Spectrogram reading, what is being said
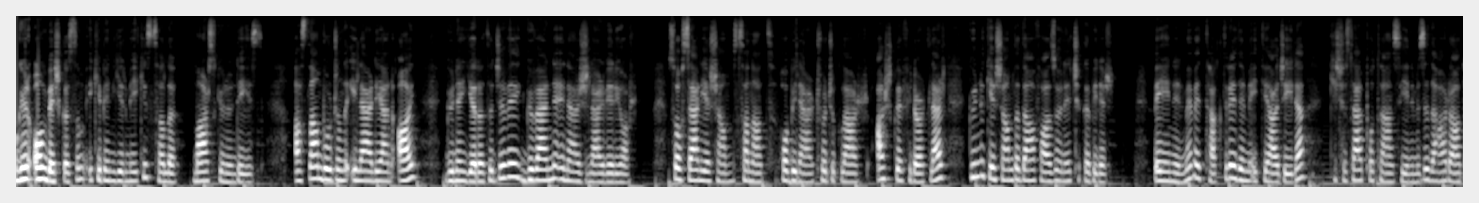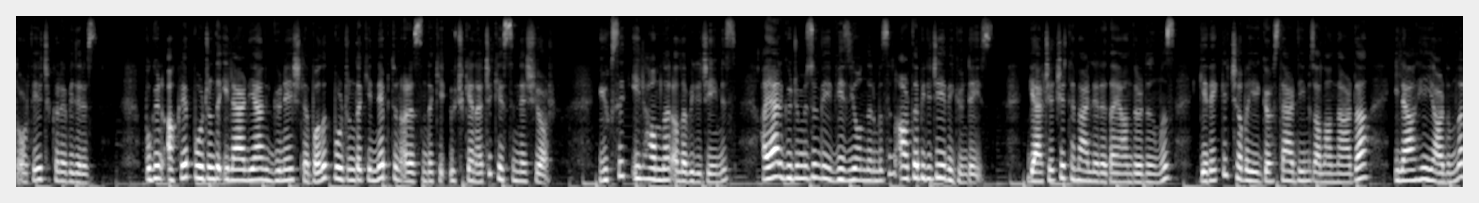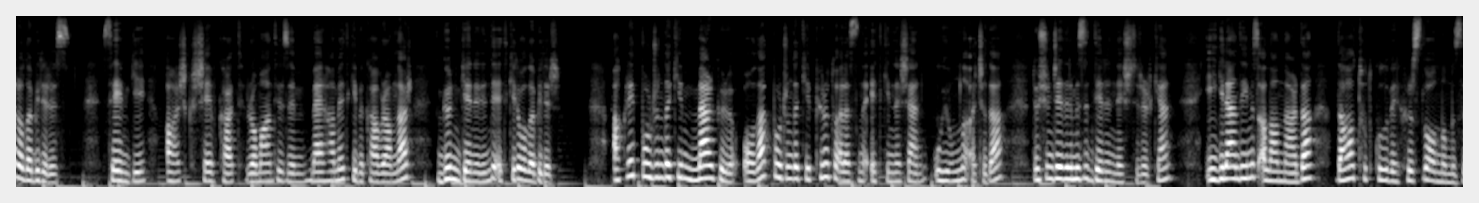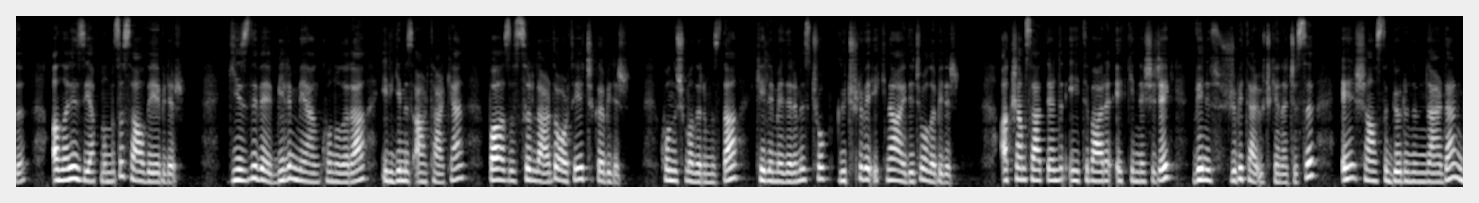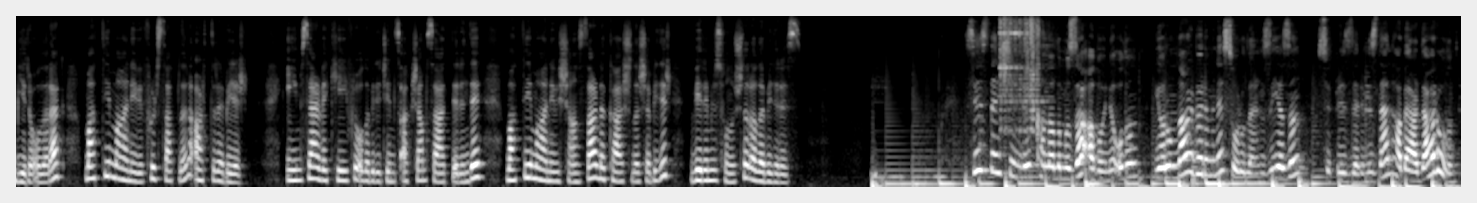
Bugün 15 Kasım 2022 Salı, Mars günündeyiz. Aslan burcunda ilerleyen ay güne yaratıcı ve güvenli enerjiler veriyor. Sosyal yaşam, sanat, hobiler, çocuklar, aşk ve flörtler günlük yaşamda daha fazla öne çıkabilir. Beğenilme ve takdir edilme ihtiyacıyla kişisel potansiyelimizi daha rahat ortaya çıkarabiliriz. Bugün Akrep burcunda ilerleyen Güneş ile Balık burcundaki Neptün arasındaki üçgen açı kesinleşiyor yüksek ilhamlar alabileceğimiz, hayal gücümüzün ve vizyonlarımızın artabileceği bir gündeyiz. Gerçekçi temellere dayandırdığımız, gerekli çabayı gösterdiğimiz alanlarda ilahi yardımlar alabiliriz. Sevgi, aşk, şefkat, romantizm, merhamet gibi kavramlar gün genelinde etkili olabilir. Akrep burcundaki Merkür ve Oğlak burcundaki Plüto arasında etkinleşen uyumlu açıda düşüncelerimizi derinleştirirken ilgilendiğimiz alanlarda daha tutkulu ve hırslı olmamızı, analiz yapmamızı sağlayabilir. Gizli ve bilinmeyen konulara ilgimiz artarken bazı sırlar da ortaya çıkabilir. Konuşmalarımızda kelimelerimiz çok güçlü ve ikna edici olabilir. Akşam saatlerinden itibaren etkinleşecek Venüs-Jüpiter üçgen açısı en şanslı görünümlerden biri olarak maddi manevi fırsatları arttırabilir. İyimser ve keyifli olabileceğimiz akşam saatlerinde maddi manevi şanslarla karşılaşabilir, verimli sonuçlar alabiliriz. Siz de şimdi kanalımıza abone olun, yorumlar bölümüne sorularınızı yazın, sürprizlerimizden haberdar olun.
